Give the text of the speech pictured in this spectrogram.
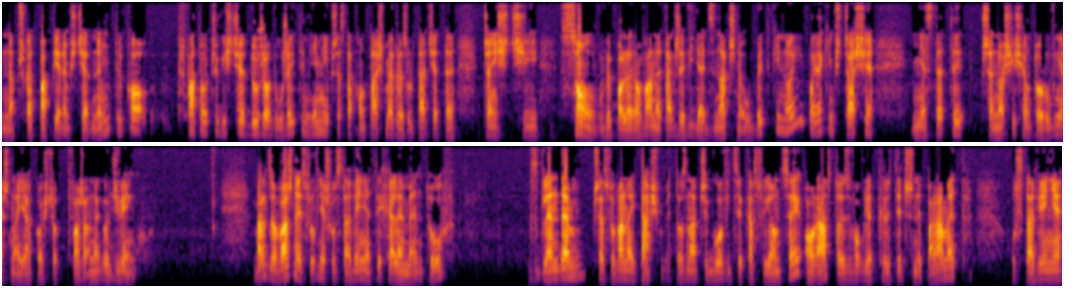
na przykład papierem ściernym, tylko trwa to oczywiście dużo dłużej, tym niemniej przez taką taśmę w rezultacie te części są wypolerowane, także widać znaczne ubytki, no i po jakimś czasie niestety przenosi się to również na jakość odtwarzanego dźwięku. Bardzo ważne jest również ustawienie tych elementów względem przesuwanej taśmy, to znaczy głowicy kasującej oraz, to jest w ogóle krytyczny parametr, ustawienie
